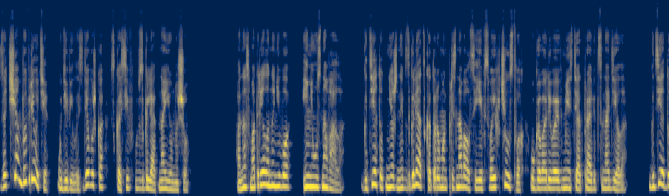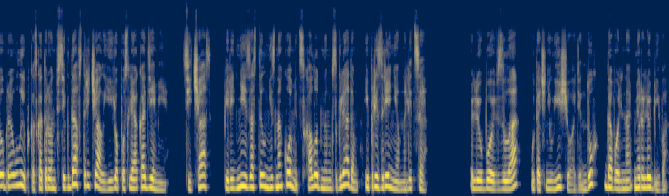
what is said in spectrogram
Зачем вы врете? удивилась девушка, скосив взгляд на юношу. Она смотрела на него и не узнавала. Где тот нежный взгляд, с которым он признавался ей в своих чувствах, уговаривая вместе отправиться на дело? Где добрая улыбка, с которой он всегда встречал ее после академии? Сейчас перед ней застыл незнакомец с холодным взглядом и презрением на лице. «Любовь зла?» — уточнил еще один дух, довольно миролюбиво.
